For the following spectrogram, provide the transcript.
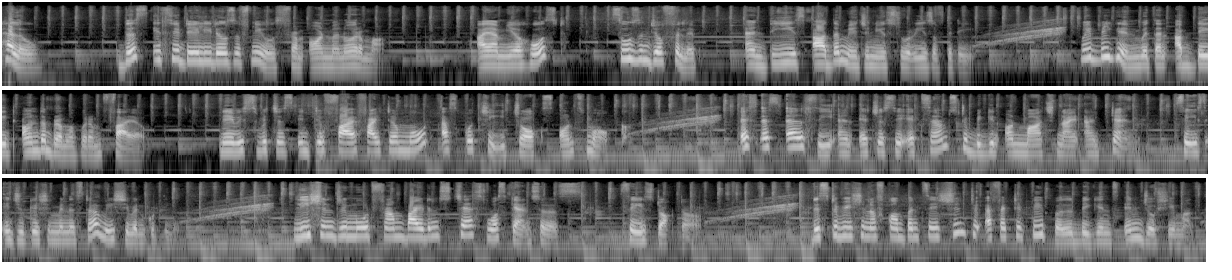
Hello, this is your daily dose of news from Onmanorama. I am your host, Susan Jo Philip, and these are the major news stories of the day. We begin with an update on the Brahmapuram fire. Navy switches into firefighter mode as Kochi chokes on smoke. SSLC and HSC exams to begin on March 9 and 10, says Education Minister V. Sivankutty. Lesion removed from Biden's chest was cancerous, says doctor. Distribution of compensation to affected people begins in Joshimath.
